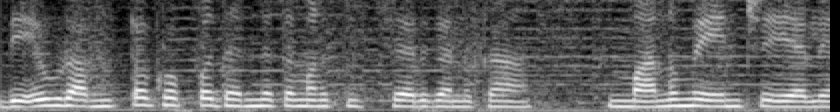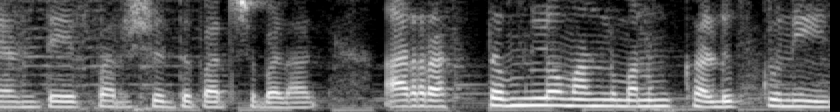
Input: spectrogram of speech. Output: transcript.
దేవుడు అంత గొప్ప ధన్యత మనకి ఇచ్చారు కనుక మనం ఏం చేయాలి అంటే పరిశుద్ధపరచబడాలి. ఆ రక్తంలో మనల్ని మనం కడుక్కుని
